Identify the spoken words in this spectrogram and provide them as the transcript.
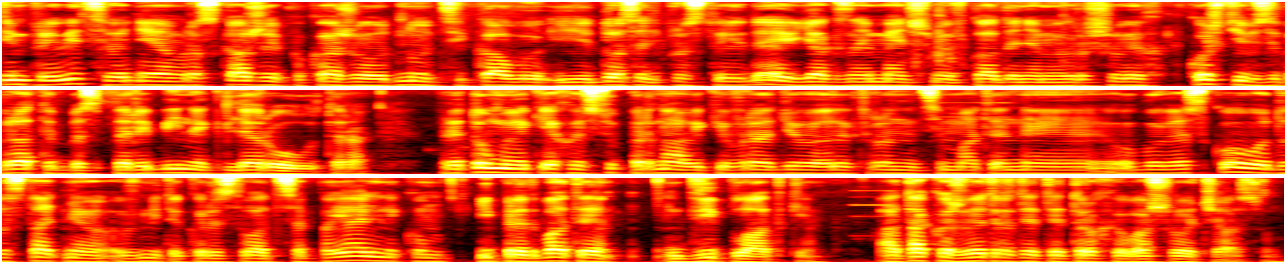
Всім привіт! Сьогодні я вам розкажу і покажу одну цікаву і досить просту ідею, як з найменшими вкладеннями грошових коштів зібрати безперебійник для роутера. При тому якихось супернавиків в радіоелектроніці мати не обов'язково, достатньо вміти користуватися паяльником і придбати дві платки. А також витратити трохи вашого часу.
